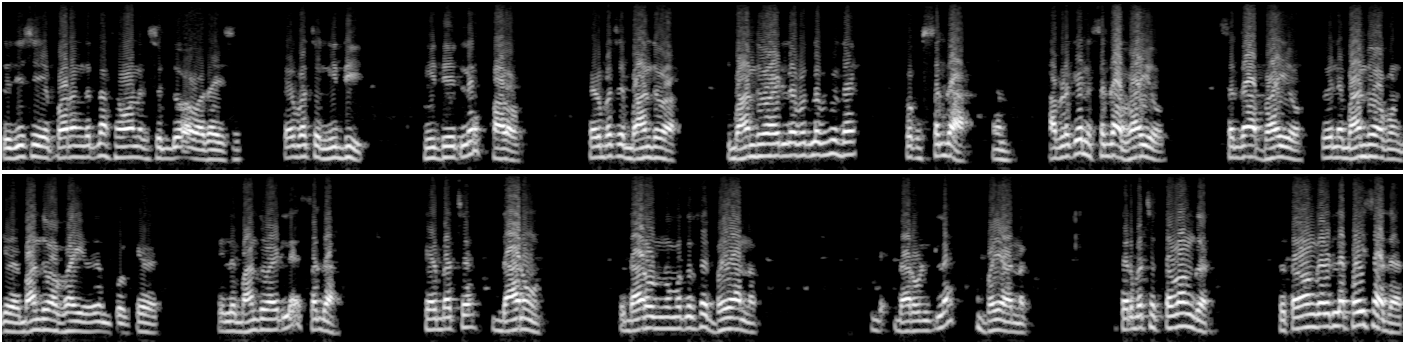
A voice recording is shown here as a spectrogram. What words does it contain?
તો જે છે એ પારંગતના સમાન શબ્દો આવા થાય છે. ત્યારબાદ છે નિધિ. નિધિ એટલે ફાળો. ત્યારબાદ છે બાંધવા. બાંધવા એટલે મતલબ શું થાય? તો કે સગા, એમ. આપણે કહીએ ને સગા ભાઈઓ. સગા ભાઈઓ, તો એને બાંધવા પણ કહેવાય? બાંધવા ભાઈઓ એમ કોઈ કહેવાય? એટલે બાંધવા એટલે સગા. ત્યારબાદ છે દારૂણ. તો દારૂણ નો મતલબ થાય ભયાનક. દારૂણ એટલે ભયાનક. ત્યારબાદ છે તવંગર. તો તવંગર એટલે પૈસાદાર.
